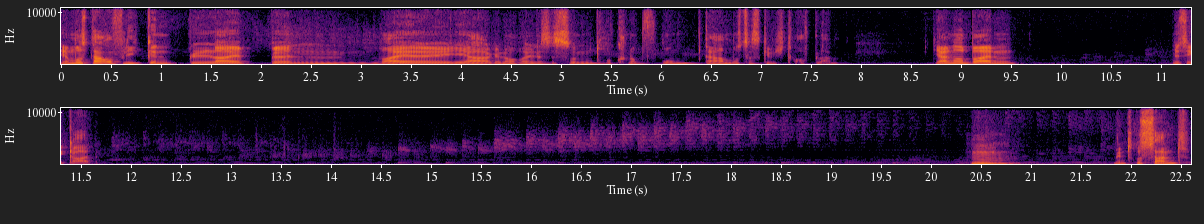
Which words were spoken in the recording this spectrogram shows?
Der muss darauf liegen bleiben, weil, ja genau, weil das ist so ein Druckknopf, wo da muss das Gewicht drauf bleiben. Die anderen beiden ist egal. Hm. Interessant.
